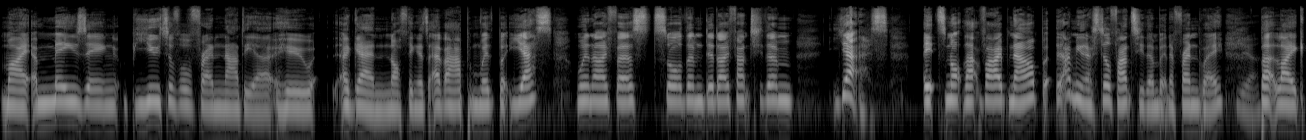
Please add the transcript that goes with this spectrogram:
my amazing, beautiful friend Nadia, who again nothing has ever happened with. But yes, when I first saw them, did I fancy them? Yes. It's not that vibe now, but I mean, I still fancy them, but in a friend way. Yeah. But like,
